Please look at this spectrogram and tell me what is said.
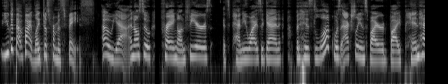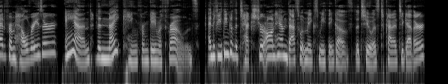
You get that vibe, like just from his face. Oh yeah, and also preying on fears. It's Pennywise again, but his look was actually inspired by Pinhead from Hellraiser and the Night King from Game of Thrones. And if you think of the texture on him, that's what makes me think of the two as kind of together.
